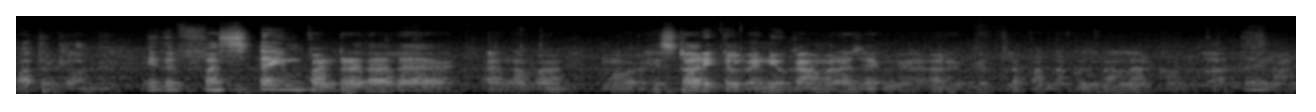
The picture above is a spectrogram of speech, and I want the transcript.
பார்த்துருக்கலாமே. இது ஃபர்ஸ்ட் டைம் பண்ணுறதால நம்ம ஒரு ஹிஸ்டாரிக்கல் வென்யூ காமராஜர் அரங்கத்தில் பண்ணால் கொஞ்சம் நல்லா இருக்கும்னு பார்த்து நான்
